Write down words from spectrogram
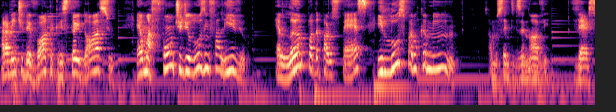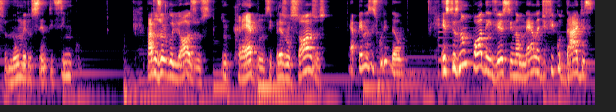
para a mente devota, cristã e dócil, é uma fonte de luz infalível. É lâmpada para os pés e luz para o caminho. Salmo 119, verso número 105. Para os orgulhosos, incrédulos e presunçosos, é apenas escuridão. Estes não podem ver senão nela dificuldades,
